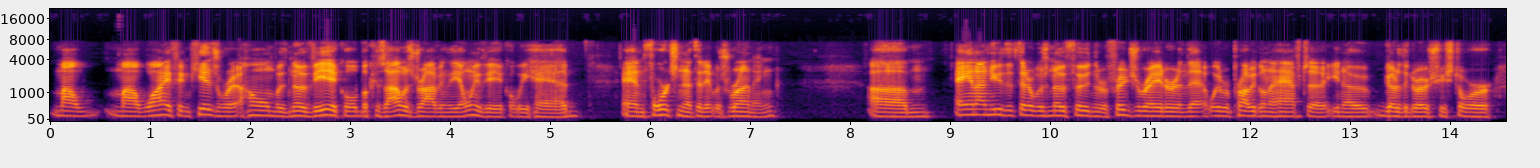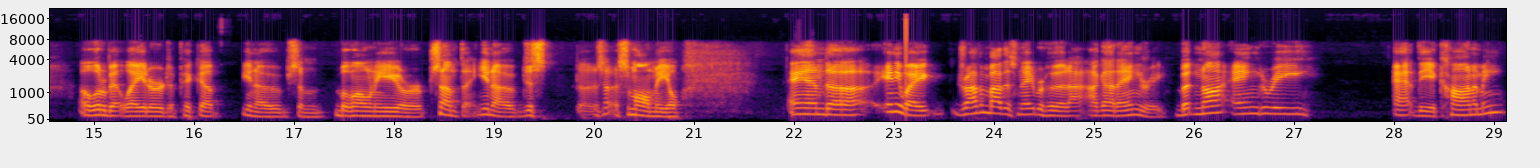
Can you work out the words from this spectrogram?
my my wife and kids were at home with no vehicle because I was driving the only vehicle we had, and fortunate that it was running. Um, and I knew that there was no food in the refrigerator, and that we were probably going to have to, you know, go to the grocery store a little bit later to pick up, you know, some bologna or something, you know, just a, small meal. And uh, anyway, driving by this neighborhood, I, I got angry, but not angry at the economy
